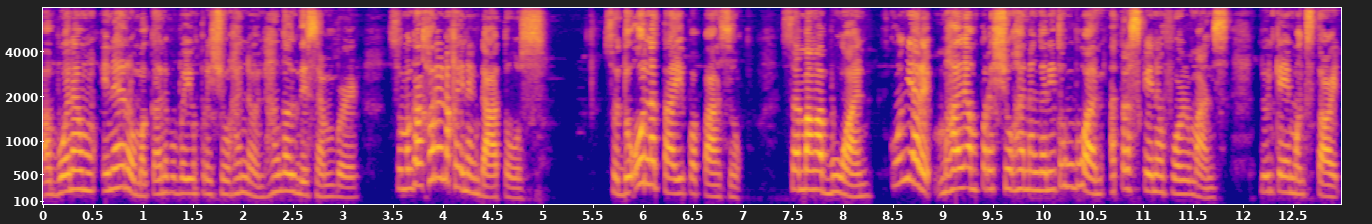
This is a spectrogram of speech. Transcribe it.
ah, buwan ng Enero, magkano po ba yung presyohan nun? Hanggang December. So, magkakaroon na kayo ng datos. So, doon na tayo papasok sa mga buwan. Kunyari, mahal ang presyohan ng ganitong buwan, atras kayo ng 4 months. Doon kayo mag-start.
